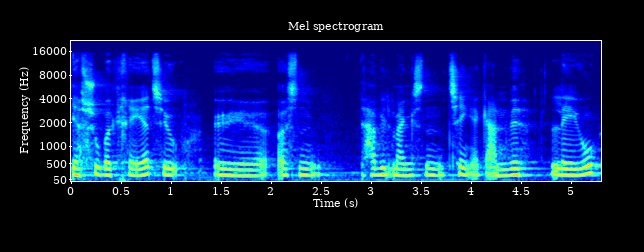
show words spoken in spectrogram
jeg er super kreativ, øh, og sådan, har vildt mange sådan, ting, jeg gerne vil lave.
